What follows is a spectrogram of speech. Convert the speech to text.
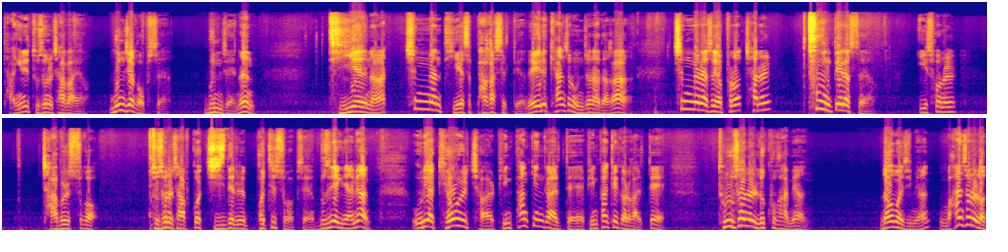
당연히 두 손을 잡아요. 문제가 없어요. 문제는 뒤에나 측면 뒤에서 박았을 때요. 내가 이렇게 한 손 운전하다가 측면에서 옆으로 차를 퉁 때렸어요. 이 손을 잡을 수가 두 손을 잡고 지지대를 버틸 수가 없어요. 무슨 얘기냐면 우리가 겨울철 빙판길 갈 때, 빙판길 걸어갈 때 두 손을 넣고 가면 넘어지면 뭐 한 손을 넣,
